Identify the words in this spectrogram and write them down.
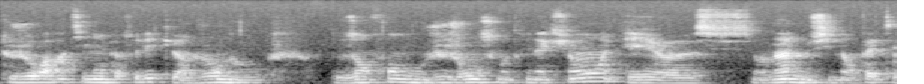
toujours intimement persuadé qu'un jour nos, enfants nous jugeront sur notre inaction. Et euh, Inde, je me suis dit, en fait,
